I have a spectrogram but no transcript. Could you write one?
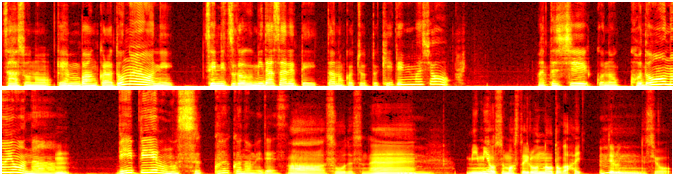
さあその原版からどのように旋律が生み出されていったのかちょっと聞いてみましょう、私この鼓動のようなうん。BPM もすっごい好みです、ああ、そうですね。うん。耳を澄ますといろんな音が入ってるんですよ。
